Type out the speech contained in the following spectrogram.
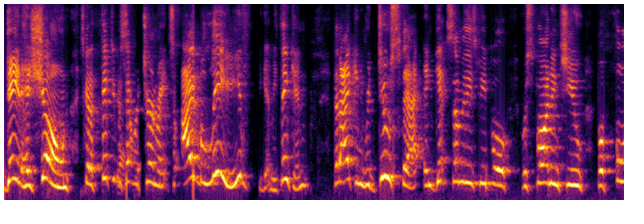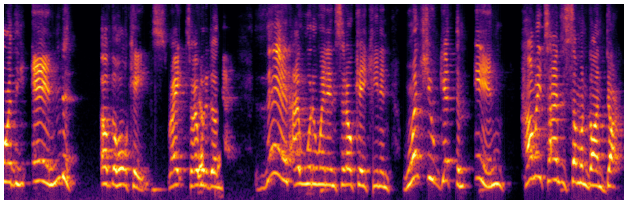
data has shown it's got a 50% return rate. So I believe, you get me thinking, that I can reduce that and get some of these people responding to you before the end of the whole cadence, right? So I Yep. would have done that. Then I would have went in and said, okay, Keenan, once you get them in, how many times has someone gone dark?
